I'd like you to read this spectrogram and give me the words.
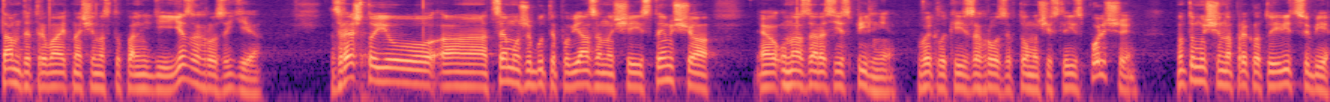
там, де тривають наші наступальні дії. Є загрози? Є. Зрештою, це може бути пов'язано ще і з тим, що е, у нас зараз є спільні виклики і загрози, в тому числі і з Польщею. Ну тому що, наприклад, уявіть собі,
